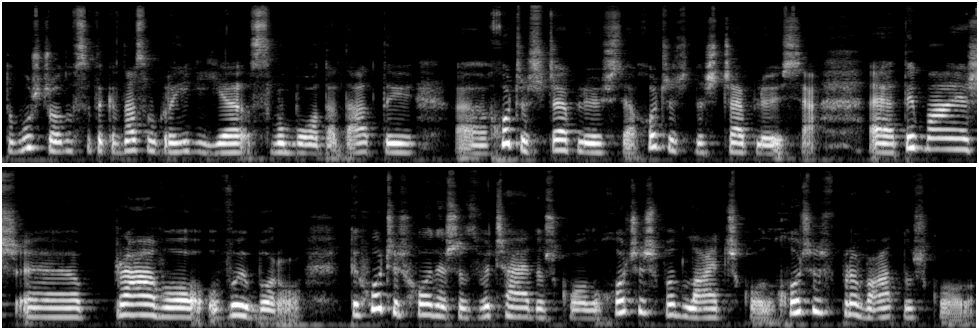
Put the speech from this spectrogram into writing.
тому що ну, все-таки в нас в Україні є свобода. Да? Ти хочеш щеплюєшся, хочеш не щеплюєшся, ти маєш право вибору. Ти хочеш ходиш у звичайну школу, хочеш в онлайн школу, хочеш в приватну школу.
